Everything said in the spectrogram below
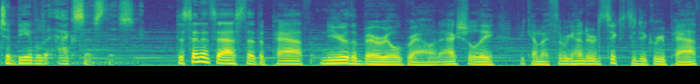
to be able to access this. Descendants asked that the path near the burial ground actually become a 360 degree path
